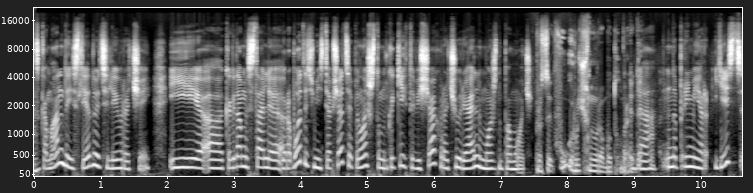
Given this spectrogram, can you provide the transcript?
с командой исследователей и врачей. И а, когда мы стали работать вместе, общаться, я поняла, что в каких-то вещах врачу реально можно помочь. Просто ручную работу убрать. Да. Например, есть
